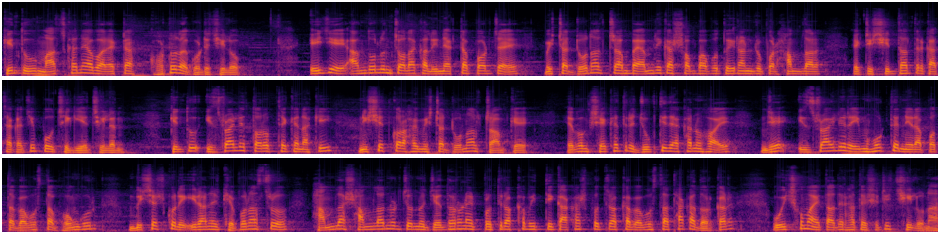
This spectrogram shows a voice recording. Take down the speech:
কিন্তু মাঝখানে আবার একটা ঘটনা ঘটেছিল। এই যে আন্দোলন চলাকালীন একটা পর্যায়ে মিস্টার ডোনাল্ড ট্রাম্প বা আমেরিকার সম্ভবত ইরানের উপর হামলার একটি সিদ্ধান্তের কাছাকাছি পৌঁছে গিয়েছিলেন। কিন্তু ইসরায়েলের তরফ থেকে নাকি নিষেধ করা হয় মিস্টার ডোনাল্ড ট্রাম্পকে এবং সেক্ষেত্রে যুক্তি দেখানো হয় যে ইসরায়েলের এই মুহূর্তে নিরাপত্তা ব্যবস্থা ভঙ্গুর, বিশেষ করে ইরানের ক্ষেপণাস্ত্র হামলা সামলানোর জন্য যে ধরনের প্রতিরক্ষা ভিত্তিক আকাশ প্রতিরক্ষা ব্যবস্থা থাকা দরকার, ওই সময় তাদের হাতে সেটি ছিল না।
